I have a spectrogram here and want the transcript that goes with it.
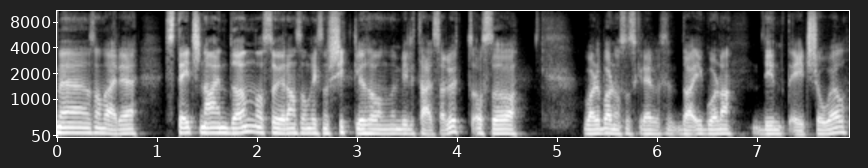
Med sånn derre Stage 9 done, og så gjør han sånn liksom skikkelig sånn militærsalutt, og så var det bare noen som skrev da, i går, da so well.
